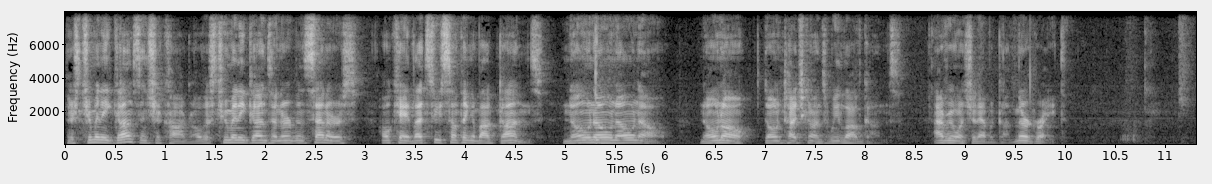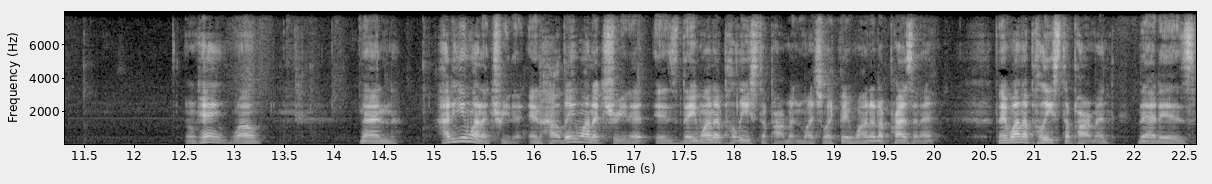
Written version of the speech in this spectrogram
There's too many guns in Chicago. There's too many guns in urban centers. Okay, let's do something about guns. No, no, no, no. No, no. Don't touch guns. We love guns. Everyone should have a gun. They're great. Okay, well, then how do you want to treat it? And how they want to treat it is they want a police department, much like they wanted a president. They want a police department that is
